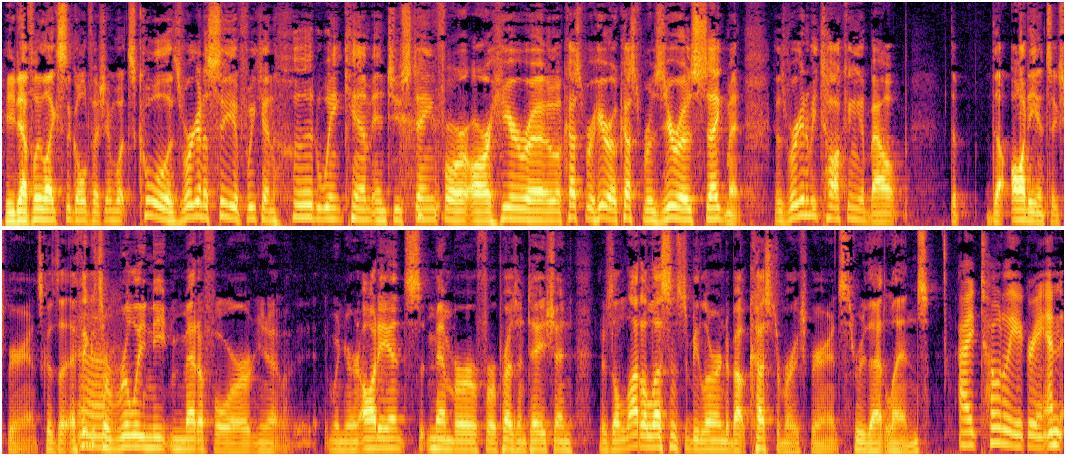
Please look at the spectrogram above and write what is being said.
He definitely likes the goldfish. And what's cool is we're going to see if we can hoodwink him into staying for our hero, a customer hero, customer zero segment, because we're going to be talking about the the audience experience. Because I think uh, it's a uh. really neat metaphor. You know, when you're an audience member for a presentation, there's a lot of lessons to be learned about customer experience through that lens. I totally agree. And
